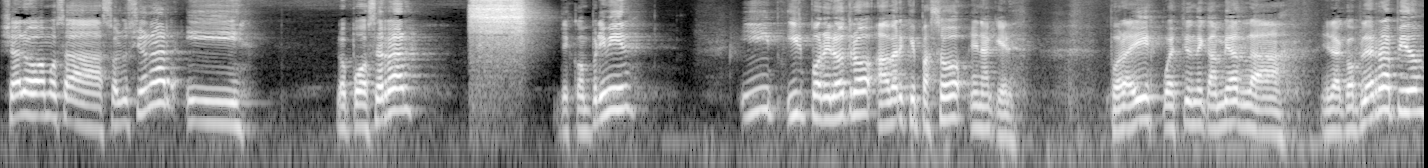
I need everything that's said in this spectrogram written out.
ya lo vamos a solucionar y lo puedo cerrar, descomprimir y ir por el otro a ver qué pasó en aquel. Por ahí es cuestión de cambiar la, el acople rápido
